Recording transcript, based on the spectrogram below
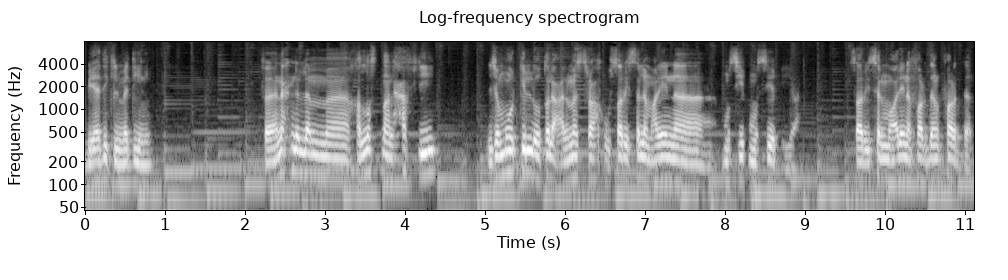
بهذيك المدينة. فنحن لما خلصنا الحفلة الجمهور كله طلع على المسرح وصار يسلم علينا موسيقى موسيقي يعني. صار يسلموا علينا فردا فردا.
